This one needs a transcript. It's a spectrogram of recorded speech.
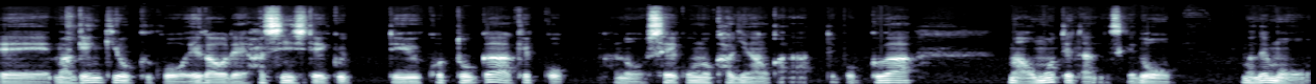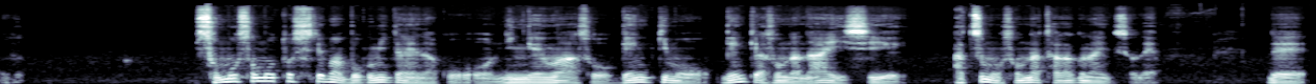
えー、まあ元気よくこう、笑顔で発信していくっていうことが結構あの、成功の鍵なのかなって僕は、まあ思ってたんですけど、まあでも、そもそもとしてまあ僕みたいなこう人間はそう元気も、元気はそんなないし、圧もそんな高くないんですよね。で、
